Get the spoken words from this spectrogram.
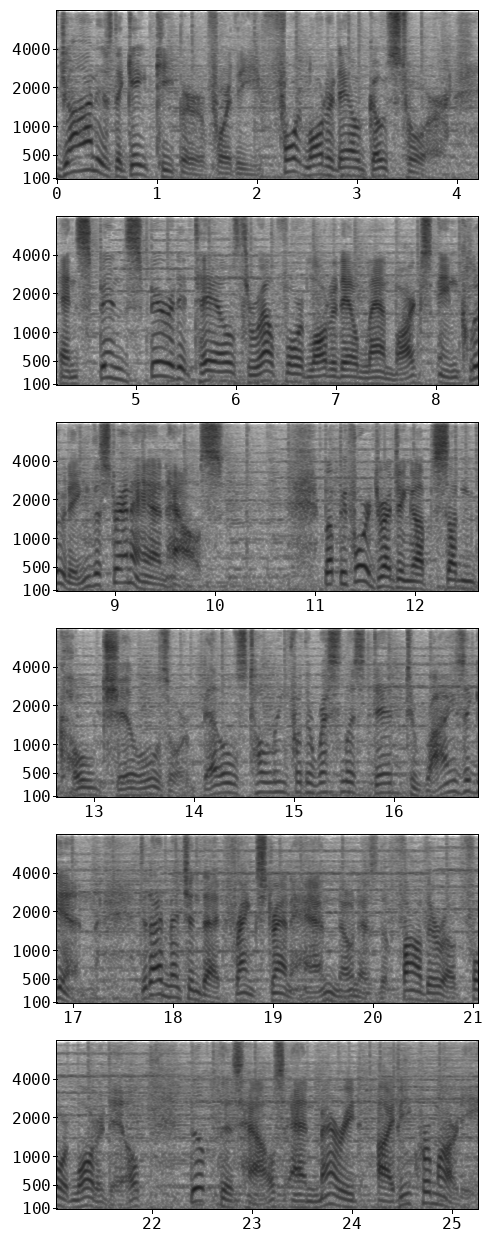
John is the gatekeeper for the Fort Lauderdale Ghost Tour and spins spirited tales throughout Fort Lauderdale landmarks, including the Stranahan House. But before dredging up sudden cold chills or bells tolling for the restless dead to rise again, did I mention that Frank Stranahan, known as the father of Fort Lauderdale, built this house and married Ivy Cromartie,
